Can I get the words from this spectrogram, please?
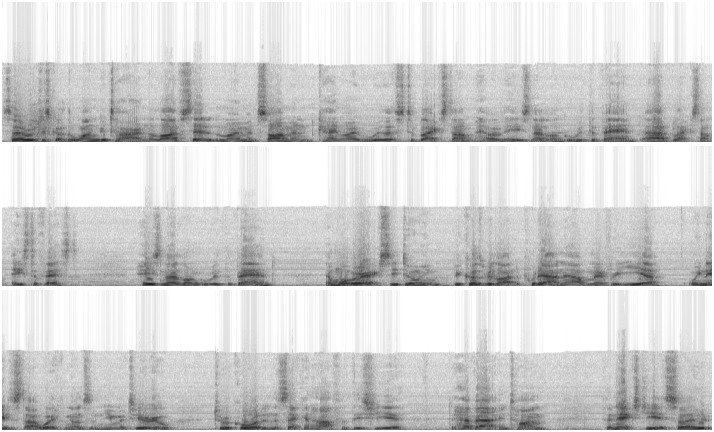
So we've just got the one guitar in the live set at the moment. Simon came over with us to Black Stump, however he's no longer with the band. Ah, Black Stump, Easterfest. He's no longer with the band. And what we're actually doing, because we like to put out an album every year, we need to start working on some new material to record in the second half of this year to have out in time for next year. So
